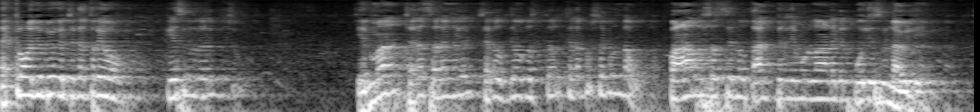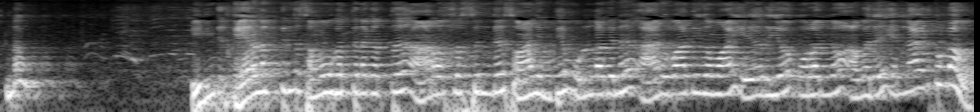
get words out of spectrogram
ടെക്നോളജി ഉപയോഗിച്ചിട്ട് എത്രയോ കേസുകൾ തെളിയിച്ചു എന്നാൽ ചില സ്ഥലങ്ങളിൽ ചില ഉദ്യോഗസ്ഥർ ചില പ്രശ്നങ്ങൾ ഉണ്ടാവും താല്പര്യമുള്ള ആളുകൾ പോലീസിൽ ഉണ്ടാവില്ലേ? ഉണ്ടാവും. ഇന്ത്യ കേരളത്തിന്റെ സമൂഹത്തിനകത്ത് ആർ എസ് എസിന്റെ സാന്നിധ്യം ഉള്ളതിന് ആനുപാതികമായി ഏറിയോ കുറഞ്ഞോ അവർ എല്ലായിടത്തും ഉണ്ടാവും.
